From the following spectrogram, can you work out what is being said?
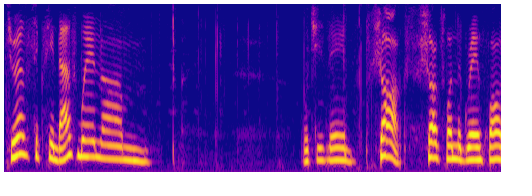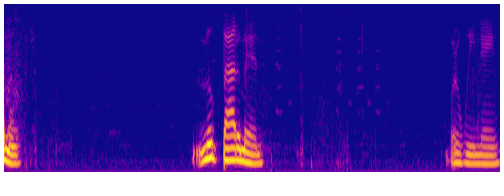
2016, that's when, um, what's his name? Sharks. Sharks won the grand final. Luke Batterman. What do we name?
